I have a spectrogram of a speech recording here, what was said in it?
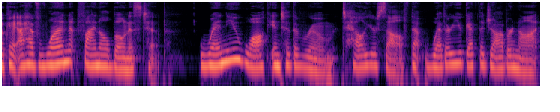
Okay, I have one final bonus tip. When you walk into the room, tell yourself that whether you get the job or not,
